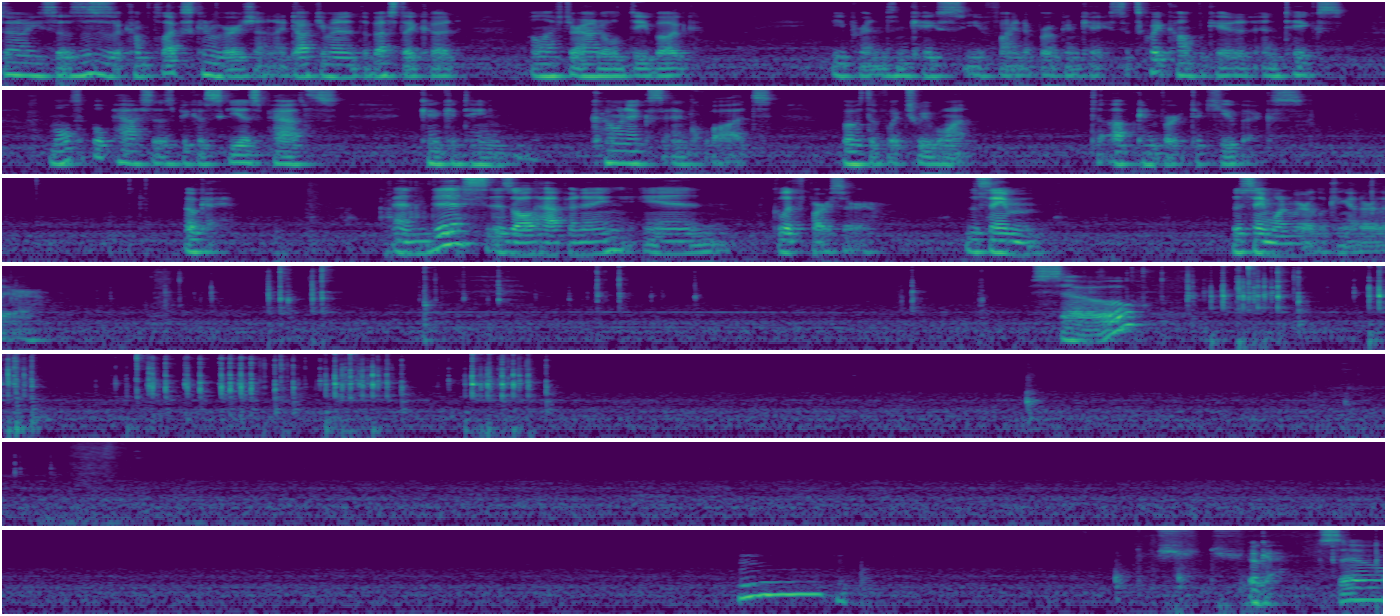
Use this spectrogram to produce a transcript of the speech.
So he says this is a complex conversion. I documented the best I could. I left around old debug eprints in case you find a broken case. It's quite complicated and takes multiple passes because Skia's paths can contain conics and quads, both of which we want to upconvert to cubics. Okay. And this is all happening in glifparser. The same the same one we were looking at earlier. So Mm-hmm. Okay, so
